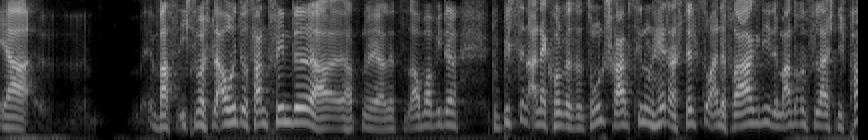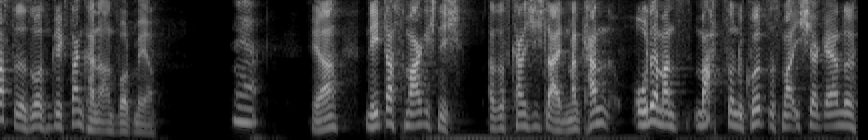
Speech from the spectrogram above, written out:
ja, was ich zum Beispiel auch interessant finde, hatten wir ja letztens auch mal wieder, du bist in einer Konversation, schreibst hin und her, dann stellst du eine Frage, die dem anderen vielleicht nicht passt oder sowas und kriegst dann keine Antwort mehr. Ja. Ja, nee, das mag ich nicht. Also das kann ich nicht leiden. Man kann, oder man macht so eine kurze, das mache ich ja gerne,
